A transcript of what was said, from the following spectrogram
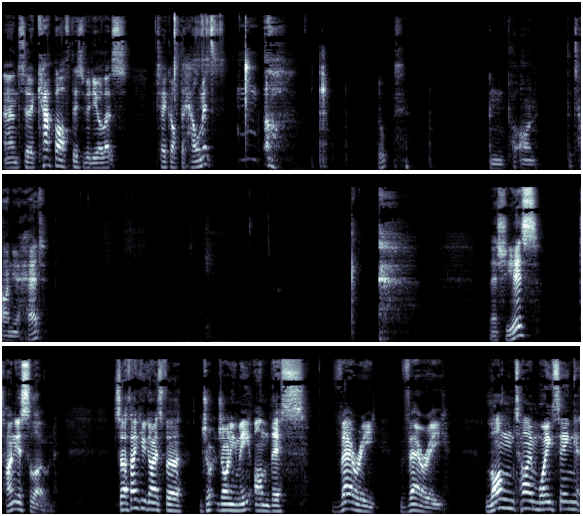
And to cap off this video, let's take off the helmet. Oh. oh. And put on the Tanya head. There she is, Tanya Sloan. So thank you guys for jo joining me on this very, very long time waiting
